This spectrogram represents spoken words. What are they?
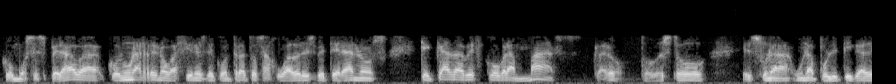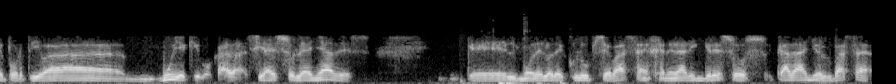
como se esperaba, con unas renovaciones de contratos a jugadores veteranos que cada vez cobran más. Claro, todo esto es una, una política deportiva muy equivocada. Si a eso le añades que el modelo de club se basa en generar ingresos. Cada año el Barça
